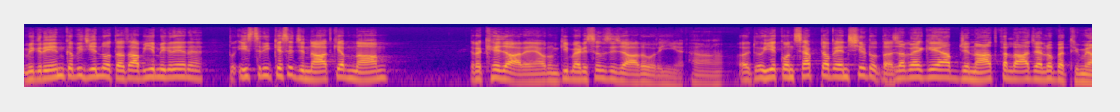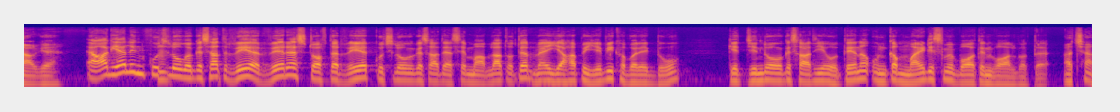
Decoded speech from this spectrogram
मिग्रेन कभी जिन होता था अब ये मिग्रेन है। तो इस तरीके से जिन्नात के अब नाम रखे जा रहे हैं और उनकी मेडिसिन ईजाद हो रही हैं। हाँ। तो ये कॉन्सेप्ट अब एनशियट होता मतलब है कि आप जिनात का लाज एलोपैथी में आ गया है। आ गया लेकिन कुछ लोगों के साथ rare rarest of the rare कुछ लोगों के साथ ऐसे मामला होते हैं। और मैं यहाँ पे ये भी खबर एक दूँ कि जिन लोगों के साथ ये होते हैं ना उनका माइंड इसमें बहुत इन्वॉल्व होता है। अच्छा।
